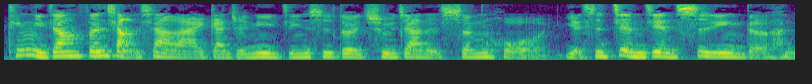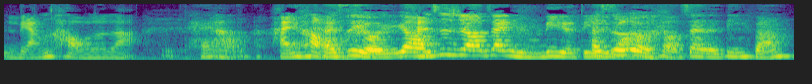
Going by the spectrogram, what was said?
听你这样分享下来，感觉你已经是对出家的生活也是渐渐适应的很良好了啦。还好，还好，还是有要，还是需要再努力的地方，还是会有挑战的地方。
